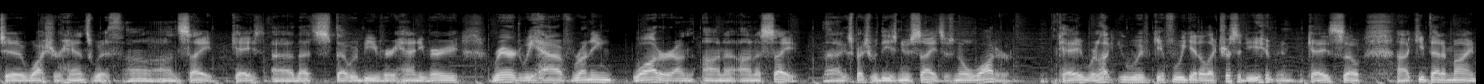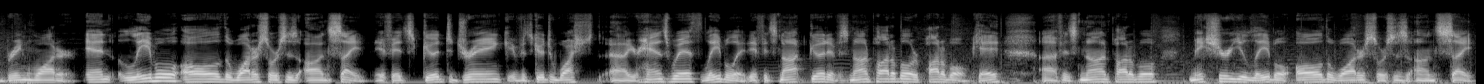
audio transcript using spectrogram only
to wash your hands with uh, on site. Okay, uh, that's that would be very handy. Very rare do we have running water on on a, on a site, uh, especially with these new sites. There's no water. Okay, we're lucky if we get electricity even. Okay, so uh, keep that in mind. Bring water and label all the water sources on site. If it's good to drink, if it's good to wash uh, your hands with, label it. If it's not good, if it's non-potable or potable, okay. Uh, if it's non-potable, make sure you label all the water sources on site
